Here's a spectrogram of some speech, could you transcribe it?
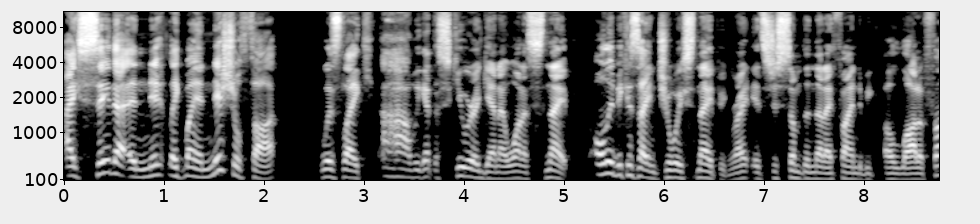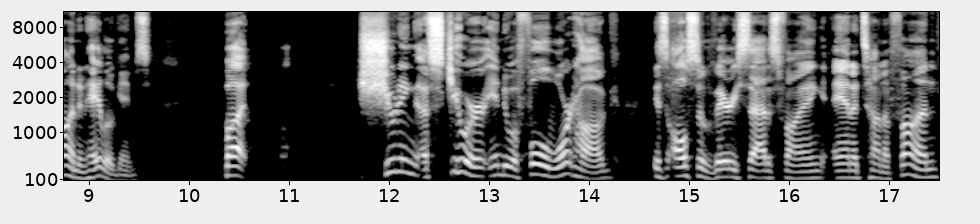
I say that, ini- like, my initial thought was like, ah, we got the skewer again. I want to snipe, only because I enjoy sniping. Right? It's just something that I find to be a lot of fun in Halo games. But shooting a skewer into a full warthog is also very satisfying and a ton of fun.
